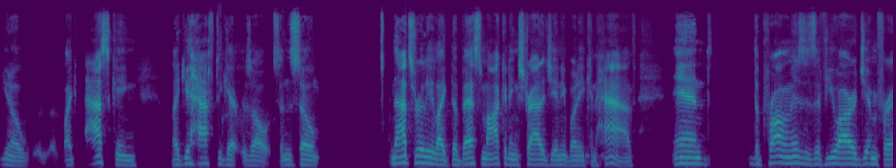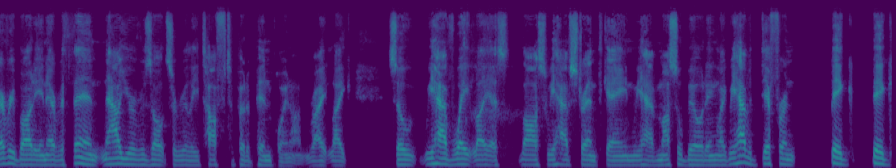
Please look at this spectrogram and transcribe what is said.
you know, like asking, like you have to get results. And so that's really like the best marketing strategy anybody can have. And the problem is, is if you are a gym for everybody and everything, now your results are really tough to put a pinpoint on, right? Like, so we have weight loss, we have strength gain, we have muscle building, like we have different big, big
